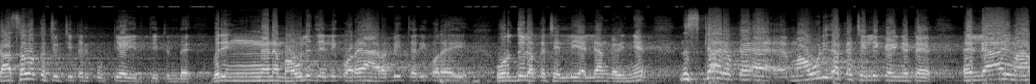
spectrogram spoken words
കസവൊക്കെ ചുറ്റിയിട്ട് ഒരു കുട്ടിയെ ഇരുത്തിയിട്ടുണ്ട്. ഇവരിങ്ങനെ മൗലി ചൊല്ലി കുറേ അറബി ചെറിയ കുറേ ഉറുദുലൊക്കെ ചൊല്ലി എല്ലാം കഴിഞ്ഞ് നിസ്കാരമൊക്കെ മൗലിതൊക്കെ മൗലിദൊക്കെ ചൊല്ലി കഴിഞ്ഞിട്ട് എല്ലാവരും ആ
